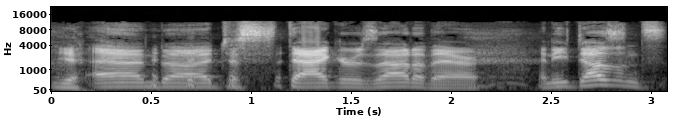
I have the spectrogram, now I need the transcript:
Yeah. and uh, just staggers out of there. And he doesn't.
